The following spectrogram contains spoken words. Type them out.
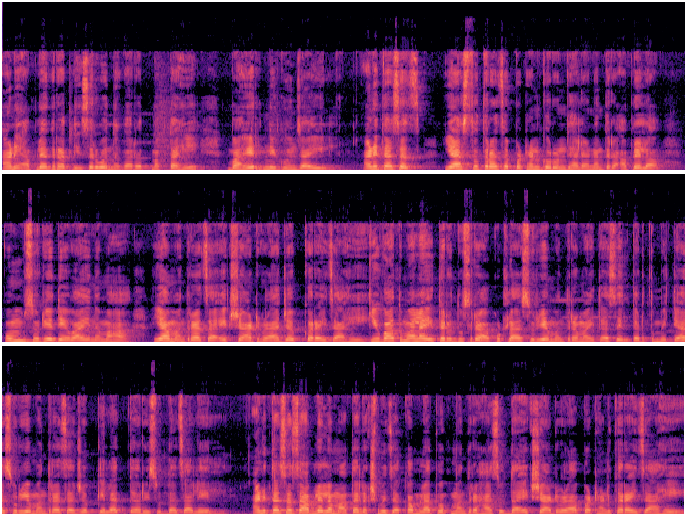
आणि आपल्या घरातली सर्व नकारात्मकताही बाहेर निघून जाईल. आणि तसंच या स्तोत्राचं पठण करून झाल्यानंतर आपल्याला ओम सूर्य देवाय नमहा या मंत्राचा एकशे आठ वेळा जप करायचा आहे. किंवा तुम्हाला इतर दुसरा कुठला सूर्यमंत्र माहीत असेल तर तुम्ही त्या सूर्यमंत्राचा जप केलात तरी सुद्धा चालेल. आणि तसंच आपल्याला माता लक्ष्मीचा कमलात्मक मंत्र हा सुद्धा एकशे आठ वेळा पठण करायचा आहे.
